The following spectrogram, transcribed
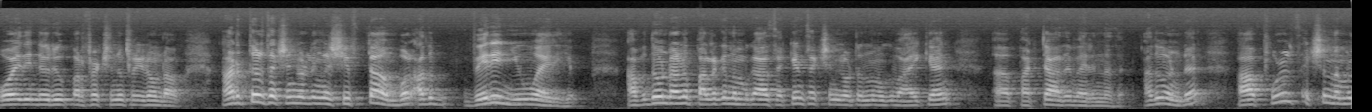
പോയതിന്റെ ഒരു പെർഫെക്ഷനും ഫ്രീഡം ഉണ്ടാകും അടുത്തൊരു സെക്ഷനിലോട്ട് നിങ്ങൾ ഷിഫ്റ്റ് ആകുമ്പോൾ അത് വെരി ന്യൂ ആയിരിക്കും. അപ്പോൾ അതുകൊണ്ടാണ് പലർക്കും നമുക്ക് ആ സെക്കൻഡ് സെക്ഷനിലോട്ടൊന്നും നമുക്ക് വായിക്കാൻ പറ്റാതെ വരുന്നത്. അതുകൊണ്ട് ആ ഫുൾ സെക്ഷൻ നമ്മൾ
